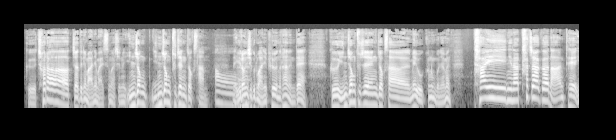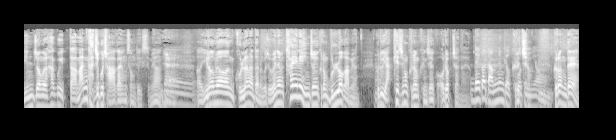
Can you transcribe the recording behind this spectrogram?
그 철학자들이 많이 말씀하시는 인정 인정투쟁적 삶 어. 네, 이런 식으로 많이 표현을 하는데 그 인정투쟁적 삶의 요구는 뭐냐면 타인이나 타자가 나한테 인정을 하고 있다만 가지고 자아가 형성돼 있으면 네. 어, 이러면 곤란하다는 거죠. 왜냐하면 타인의 인정이 그럼 물러가면 그리고 약해지면 그럼 굉장히 어렵잖아요. 내가 남는 게 없거든요. 그렇죠. 음. 그런데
